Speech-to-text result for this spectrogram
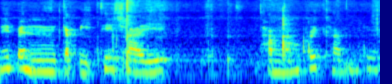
นี่เป็นกะปิที่ใช้ทำน้ำพริกค่ะเพื่อน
